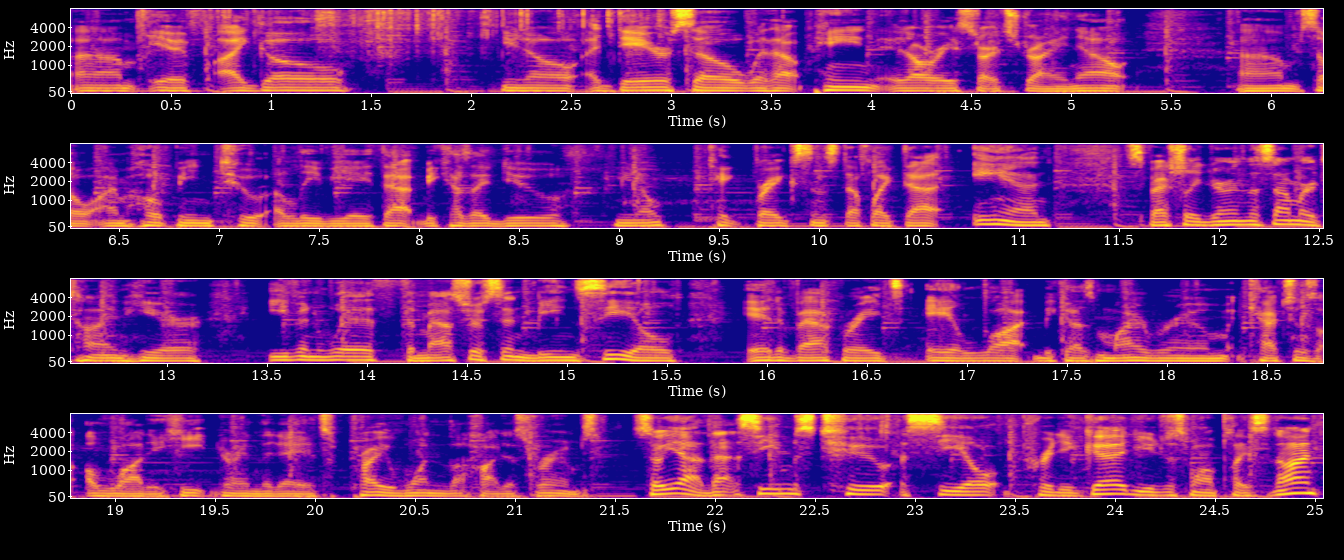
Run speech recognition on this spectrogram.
um, if I go, you know, a day or so without pain, it already starts drying out. Um, so I'm hoping to alleviate that because I do, you know, take breaks and stuff like that. And especially during the summertime here, even with the Masterson being sealed, it evaporates a lot because my room catches a lot of heat during the day. It's probably one of the hottest rooms. So yeah, that seems to seal pretty good. You just want to place it on.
